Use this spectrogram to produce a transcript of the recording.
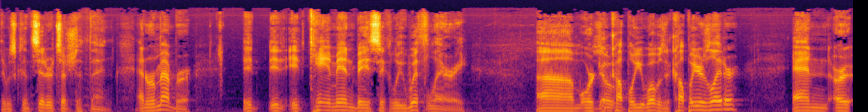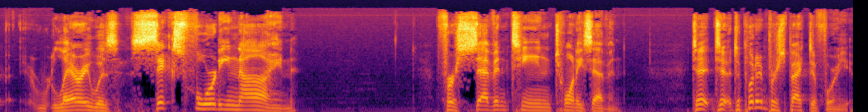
It was considered such a thing. And remember, it, it, it came in basically with Larry, um, or a couple. What was it? A couple years later, and or Larry was six forty nine for seventeen twenty seven. To, to to put it in perspective for you,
